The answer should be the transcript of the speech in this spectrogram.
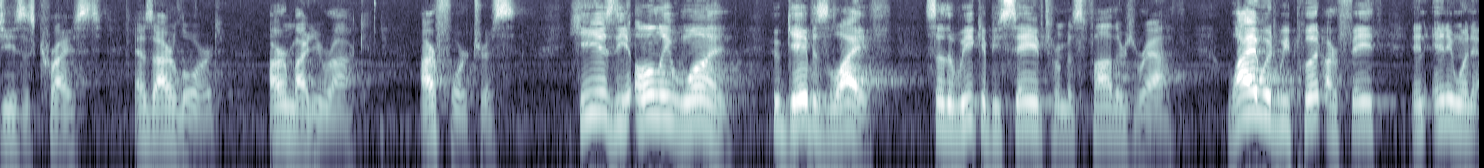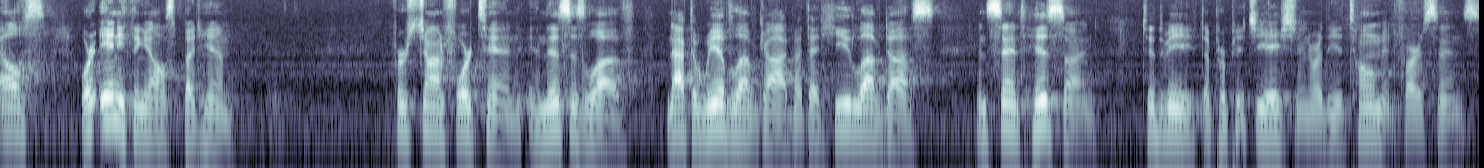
Jesus Christ as our Lord, our mighty rock, our fortress. He is the only one who gave His life so that we could be saved from His Father's wrath. Why would we put our faith in anyone else or anything else but him. 1 John 4:10 and this is love not that we have loved God but that he loved us and sent his son to be the propitiation or the atonement for our sins.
